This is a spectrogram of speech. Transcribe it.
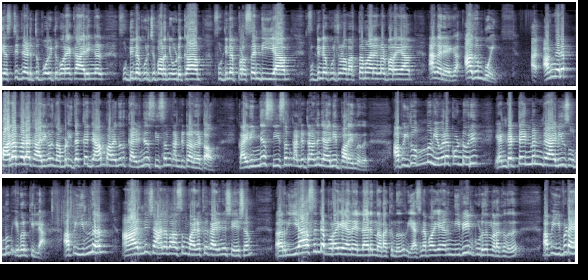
ഗസ്റ്റിന്റെ അടുത്ത് പോയിട്ട് കുറേ കാര്യങ്ങൾ ഫുഡിനെ കുറിച്ച് പറഞ്ഞു കൊടുക്കാം ഫുഡിനെ പ്രസന്റ് ചെയ്യാം ഫുഡിനെ കുറിച്ചുള്ള വർത്തമാനങ്ങൾ പറയാം അങ്ങനെയൊക്കെ. അതും പോയി. അങ്ങനെ പല പല കാര്യങ്ങൾ നമ്മൾ ഇതൊക്കെ ഞാൻ പറയുന്നത് കഴിഞ്ഞ സീസൺ കണ്ടിട്ടാണ് കേട്ടോ. കഴിഞ്ഞ സീസൺ കണ്ടിട്ടാണ് ഞാൻ ഈ പറയുന്നത്. അപ്പൊ ഇതൊന്നും ഇവരെ കൊണ്ട് ഒരു എന്റർടൈൻമെന്റ് വാല്യൂസ് ഒന്നും ഇവർക്കില്ല. അപ്പോൾ ഇന്ന് ആരിന് ഷാനവാസും വഴക്ക് കഴിഞ്ഞ ശേഷം റിയാസിന്റെ പുറകെയാണ് എല്ലാവരും നടക്കുന്നത്. റിയാസിന്റെ പുറകെയാണ് നിവീൻ കൂടുതൽ നടക്കുന്നത്. അപ്പോൾ ഇവിടെ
